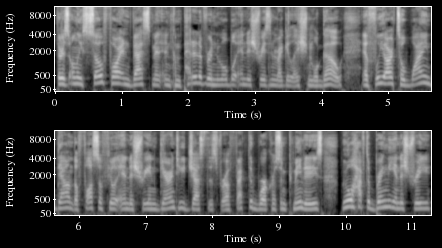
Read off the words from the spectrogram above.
There is only so far investment in competitive renewable industries and regulation will go. If we are to wind down the fossil fuel industry and guarantee justice for affected workers and communities, we will have to bring the industry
